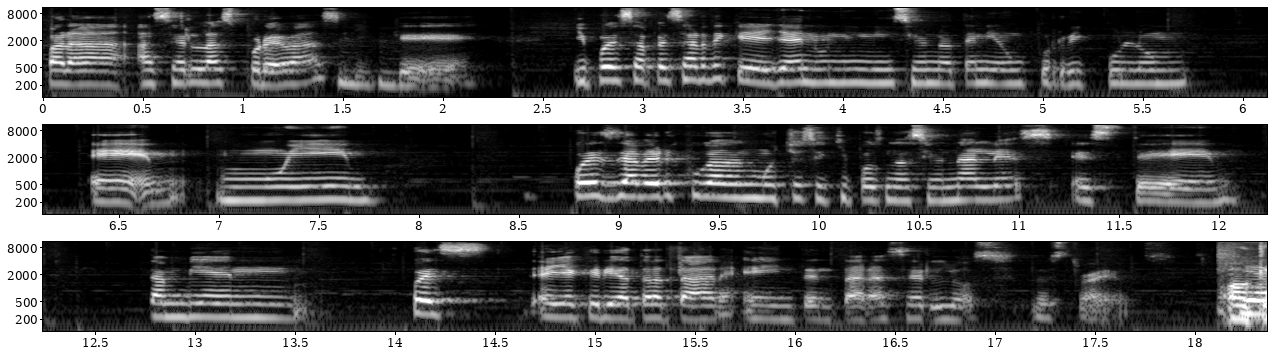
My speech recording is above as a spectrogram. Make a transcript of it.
para hacer las pruebas y que y pues a pesar de que ella en un inicio no tenía un currículum eh, muy pues de haber jugado en muchos equipos nacionales, este también pues ella quería tratar e intentar hacer los, los tryouts. Ok.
